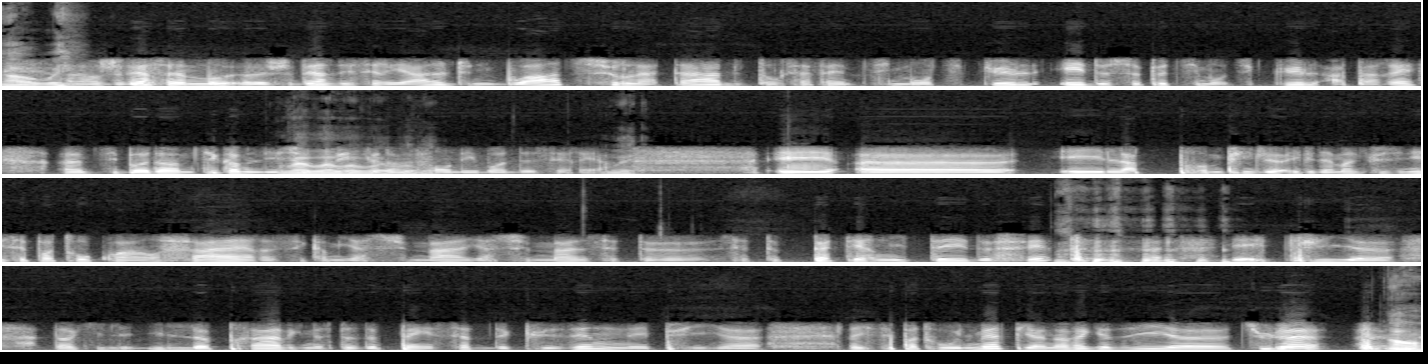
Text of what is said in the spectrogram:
Ah oui. Alors je verse un, je verse des céréales d'une boîte sur la table, donc ça fait un petit monticule, et de ce petit monticule apparaît un petit bonhomme, tu sais comme les ouais, dans le fond des boîtes de céréales. Et euh, et la puis évidemment, le cuisinier sait pas trop quoi en faire. C'est comme il assume mal, il assume mal cette, euh, cette paternité de fait. et puis, euh, donc, il, il, le prend avec une espèce de pincette de cuisine. Et puis, euh, là, il sait pas trop où le mettre. Puis, il y en a un qui a dit, euh, tu-le. Oh.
